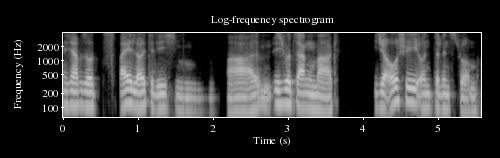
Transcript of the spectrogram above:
Ich habe so zwei Leute, die ich mag, ich würde sagen mag. EJ Oshie und Dylan Strom.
